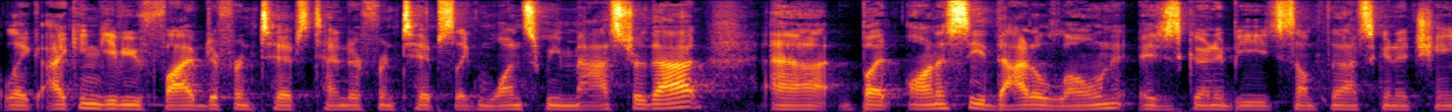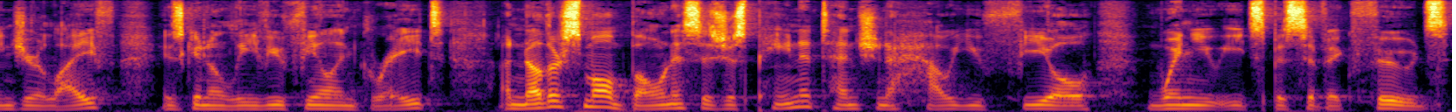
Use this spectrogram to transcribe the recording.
like I can give you five different tips, 10 different tips, like once we master that. Uh, but honestly, that alone is going to be something that's going to change your life, is going to leave you feeling great. Another small bonus is just paying attention to how you feel when you eat specific foods.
